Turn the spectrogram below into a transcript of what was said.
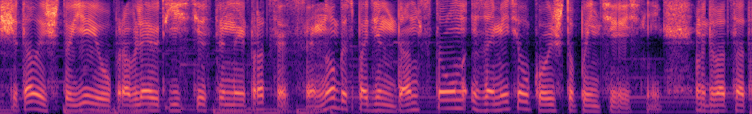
Считалось, что ею управляют естественные процессы, но господин Данстоун заметил кое-что поинтересней. В 20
